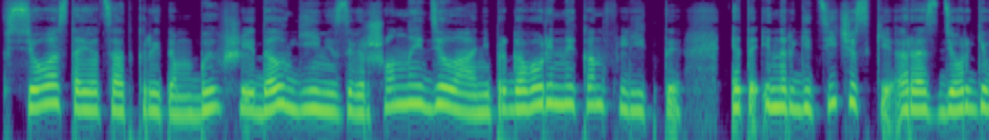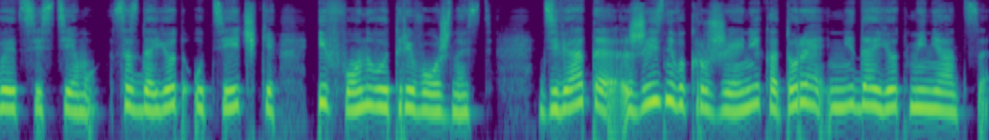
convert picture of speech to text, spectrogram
Все остается открытым. Бывшие долги, незавершенные дела, непроговоренные конфликты. Это энергетически раздергивает систему, создает утечки и фоновую тревожность. Девятое — жизнь в окружении, которое не дает меняться.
